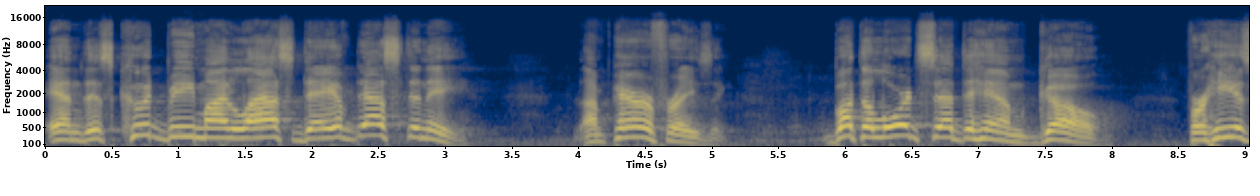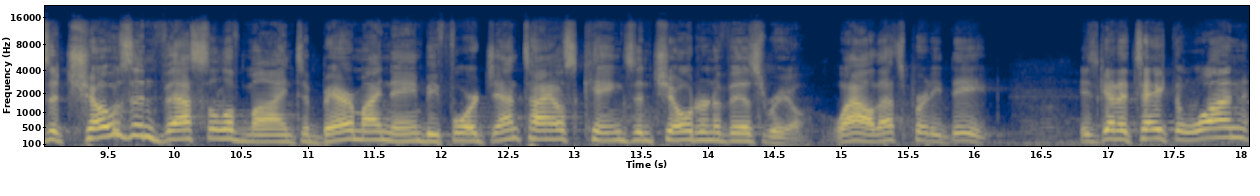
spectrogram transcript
and this could be my last day of destiny. I'm paraphrasing. But the Lord said to him, Go, for he is a chosen vessel of mine to bear my name before Gentiles, kings, and children of Israel. Wow, that's pretty deep. He's going to take the one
